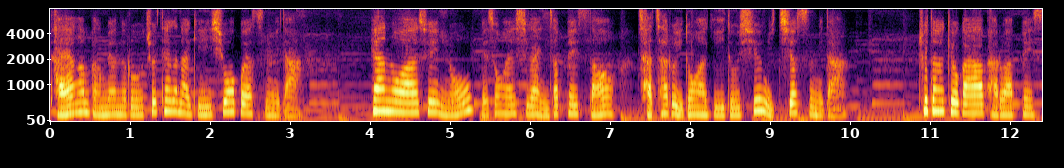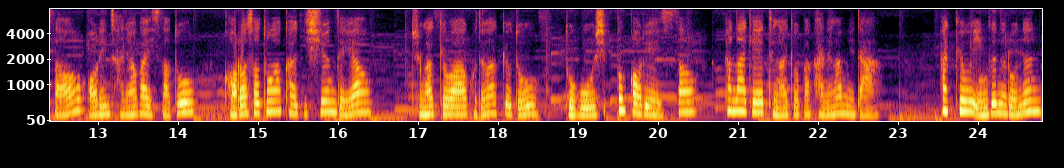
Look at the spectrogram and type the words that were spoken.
다양한 방면으로 출퇴근하기 쉬워 보였습니다. 해안로와 수인로, 매송환씨가 인접해 있어 자차로 이동하기도 쉬운 위치였습니다. 초등학교가 바로 앞에 있어 어린 자녀가 있어도 걸어서 통학하기 쉬운데요. 중학교와 고등학교도 도보 10분 거리에 있어 편하게 등하교가 가능합니다. 학교 인근으로는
